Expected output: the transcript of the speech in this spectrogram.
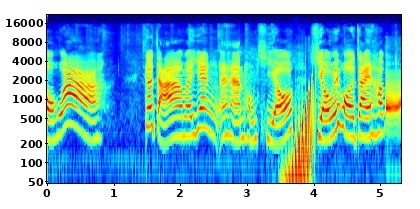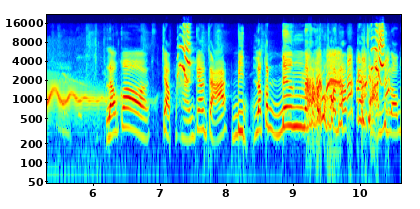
บอกว่า แก้วจ๋ามาแย่งอาหารของเขียว เขียวไม่พอใจครับ แล้วก็จับหางแก้วจ๋าบิดแล้วก็ดึงนะครับทุกคนครับแก้วจ๋าจะร้อง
